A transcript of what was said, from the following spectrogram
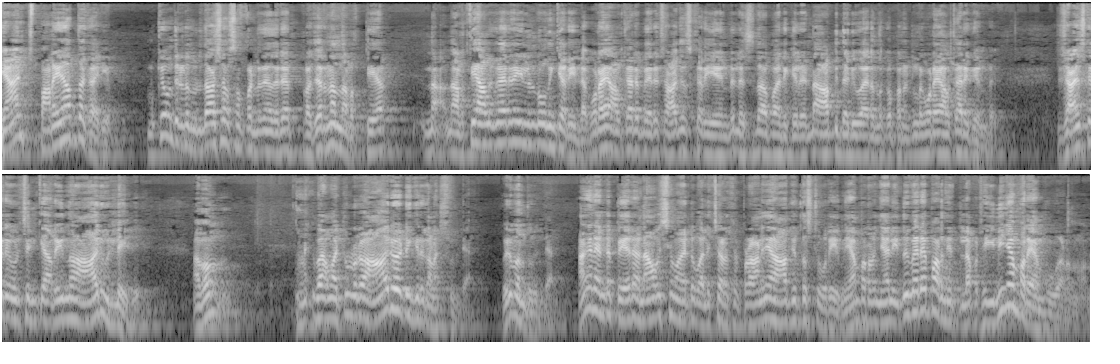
ഞാൻ പറയാത്ത കാര്യം മുഖ്യമന്ത്രിയുടെ ദുരിതാശ്വാസ ഫണ്ടിനെതിരെ പ്രചരണം നടത്തിയ നടത്തിയ ആൾക്കാരെ ഉണ്ടോ എന്ന് എനിക്കറിയില്ല. കുറെ ആൾക്കാരുടെ പേര് ഷാജിസ് കറിയുണ്ട് ലസിത പാലിക്കലുണ്ട് ആബിദ് അടിവാർ എന്നൊക്കെ പറഞ്ഞിട്ടുള്ള കുറെ ആൾക്കാരൊക്കെ ഉണ്ട്. ഷാജിസ് കറിയെ കുറിച്ച് എനിക്ക് അറിയുന്ന ആരുമില്ല ഇത്. അപ്പം മറ്റുള്ളവർ ആരുമായിട്ട് എനിക്കൊരു കണക്ഷനില്ല ഒരു ബന്ധമില്ല അങ്ങനെ എന്റെ പേര് അനാവശ്യമായിട്ട് വലിച്ചടച്ചപ്പോഴാണ് ഞാൻ ആദ്യത്തെ സ്റ്റോറി ചെയ്യുന്നത്. ഞാൻ പറഞ്ഞു ഞാൻ ഇതുവരെ പറഞ്ഞിട്ടില്ല പക്ഷേ ഇനി ഞാൻ പറയാൻ പോവുകയാണെന്ന് പറഞ്ഞു.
